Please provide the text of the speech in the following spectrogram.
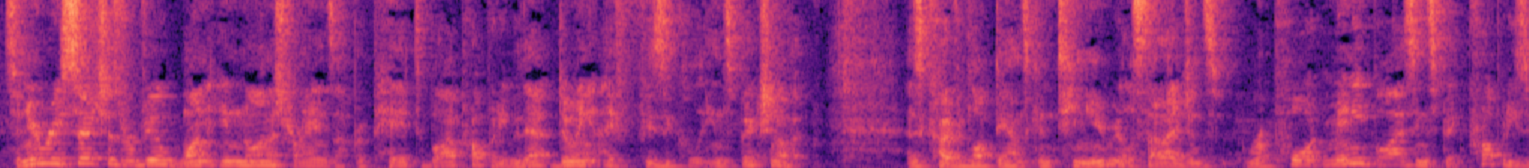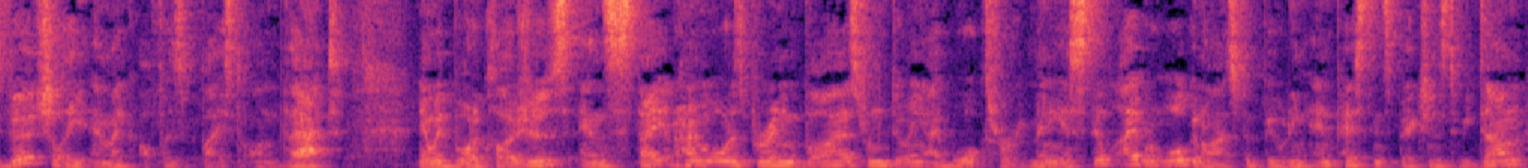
So, new research has revealed one in nine Australians are prepared to buy a property without doing a physical inspection of it. As COVID lockdowns continue, real estate agents report many buyers inspect properties virtually and make offers based on that. Now, with border closures and stay at home orders preventing buyers from doing a walkthrough, many are still able to organise for building and pest inspections to be done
